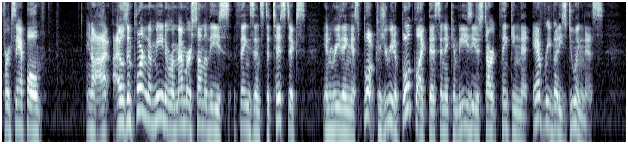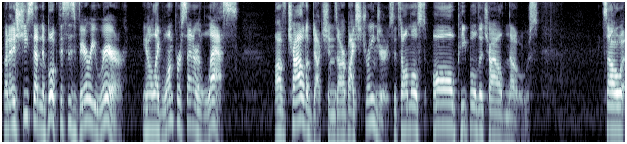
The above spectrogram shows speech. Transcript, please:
For example, you know, I, it was important to me to remember some of these things and statistics in reading this book because you read a book like this and it can be easy to start thinking that everybody's doing this. But as she said in the book, this is very rare. You know, like 1% or less of child abductions are by strangers. It's almost all people the child knows. So,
